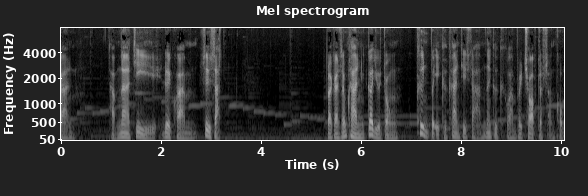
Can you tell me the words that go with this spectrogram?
การทำหน้าที่ด้วยความซื่อสัตย์ประการสำคัญก็อยู่ตรงขึ้นไปอีกคือขั้นที่ 3 นั่นคือความรับผิดชอบต่อสังคม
